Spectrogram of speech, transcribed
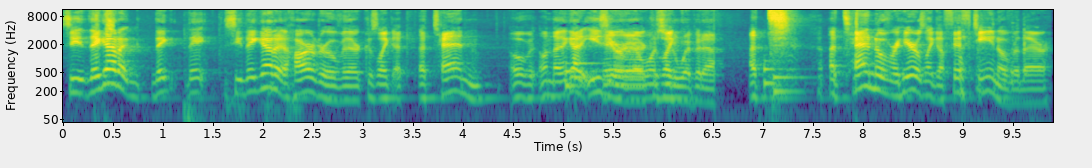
See, they got it. They they see they got it harder over there because like a, a ten over. Oh, no, they got it easier Harry, over I there want because you like to whip it out. a, t- a ten over here is like a fifteen over there.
